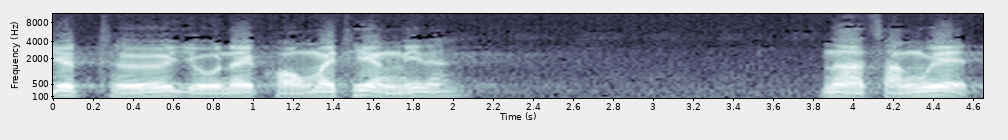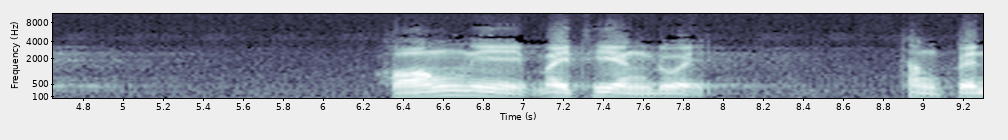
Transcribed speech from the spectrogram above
ยึดถืออยู่ในของไม่เที่ยงนี้นะ น่าสังเวช ของนี่ไม่เที่ยงด้วย ทั้งเป็น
